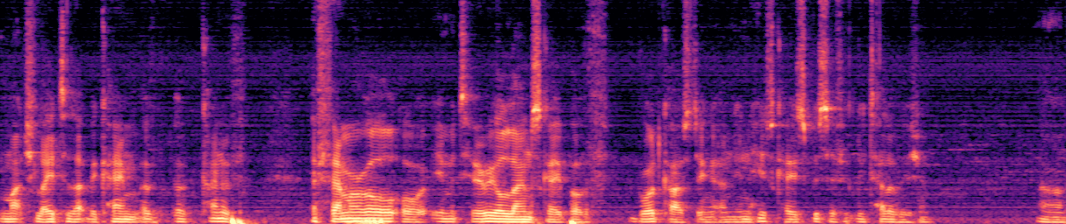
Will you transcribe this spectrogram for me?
much later, that became a, a kind of ephemeral or immaterial landscape of broadcasting, and in his case, specifically television. Um,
